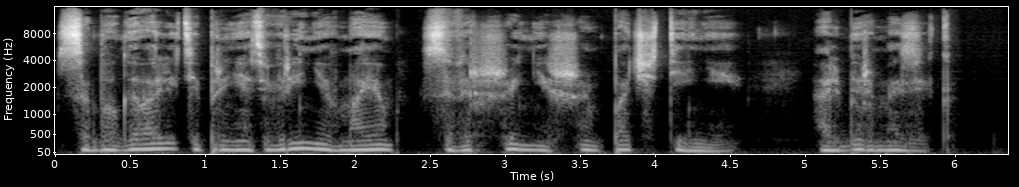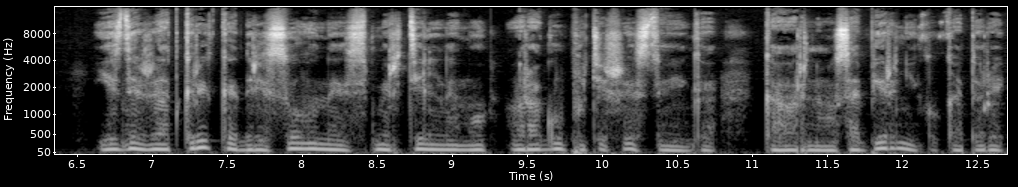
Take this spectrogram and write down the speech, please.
Соблаговолите принять в Рине в моем совершеннейшем почтении. Альбер Мазик. Есть даже открытка, адресованная смертельному врагу путешественника, коварному сопернику, который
